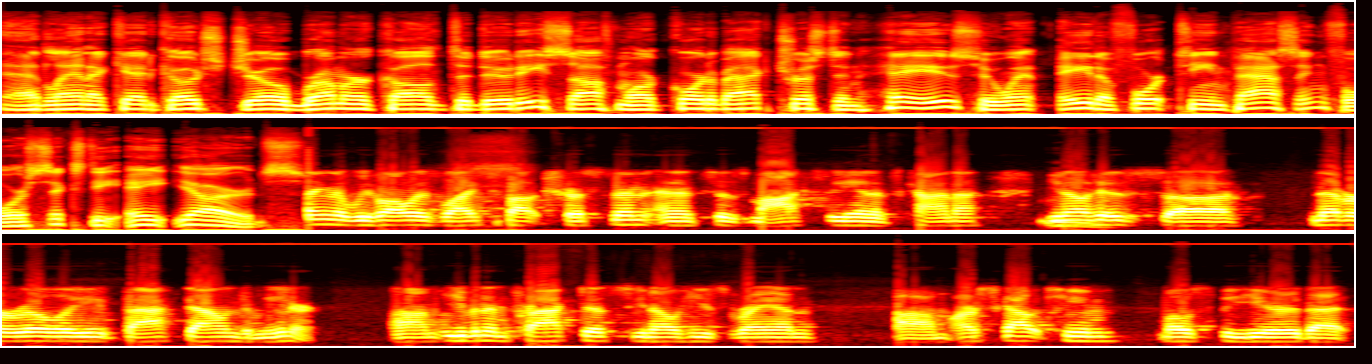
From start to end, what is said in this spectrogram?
Atlantic head coach Joe Brummer called to duty sophomore quarterback Tristan Hayes, who went 8 of 14 passing for 68 yards. thing that we've always liked about Tristan, and it's his moxie, and it's kind of, you know, his uh, never really back down demeanor. Um, even in practice, you know, he's ran um, our scout team most of the year that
